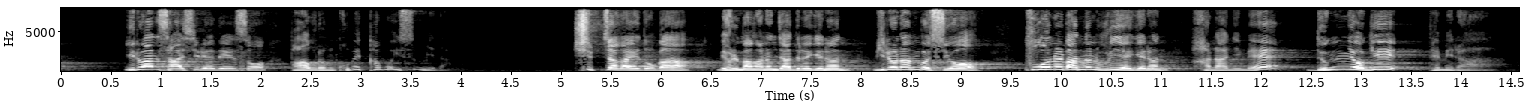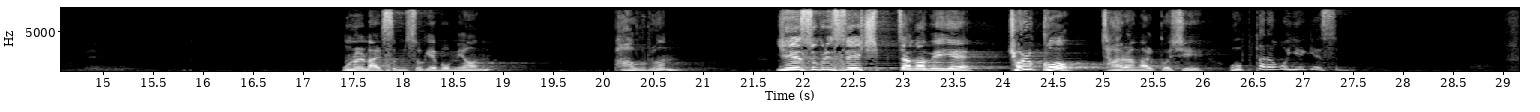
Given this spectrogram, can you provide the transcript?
이러한 사실에 대해서 바울은 고백하고 있습니다. 십자가의 도가 멸망하는 자들에게는 미련한 것이요 구원을 받는 우리에게는 하나님의 능력이 됨이라. 오늘 말씀 속에 보면 바울은 예수 그리스도의 십자가 외에 결코 자랑할 것이 없다라고 얘기했습니다.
